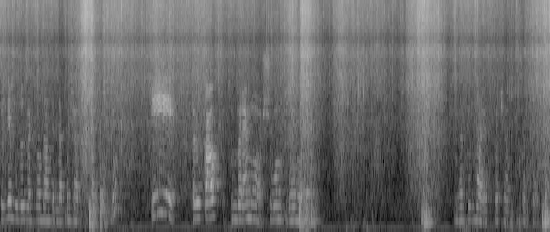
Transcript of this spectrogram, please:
сюди буду закладати для початку картоплю. І рукав беремо швом догори. Закладаю спочатку картоплю.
